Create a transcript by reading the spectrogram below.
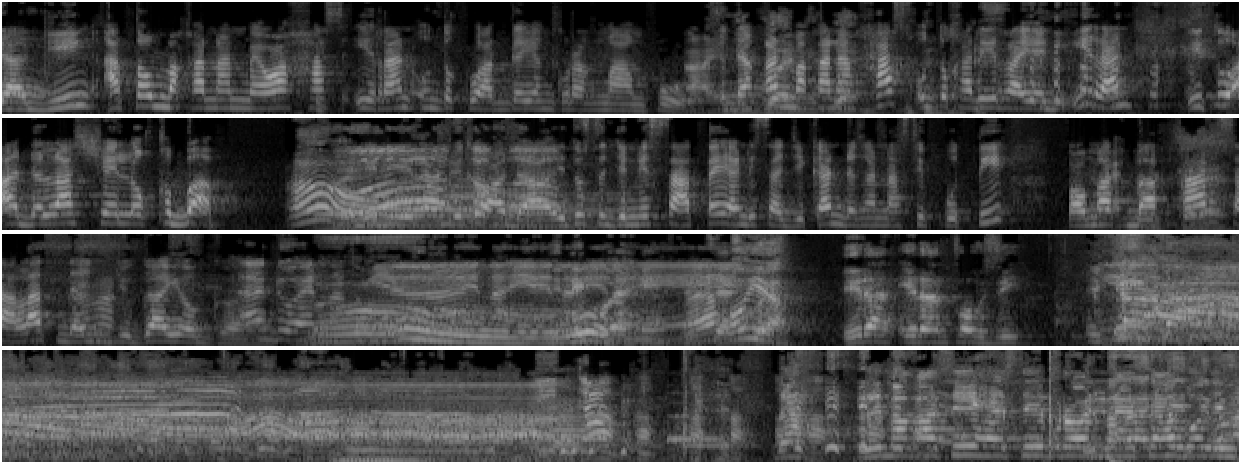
daging atau makanan mewah khas Iran untuk keluarga yang kurang mampu. Nah, Sedangkan nih, makanan khas untuk hari raya di Iran itu adalah shelo kebab. Oh. Jadi di Iran itu ada itu sejenis sate yang disajikan dengan nasi putih, tomat bakar, salad dan juga yogurt. Aduh enak ya, enak ya. Enak gue ya. Oh iya. Iran, Iran Fauzi. Ikan. Nah, terima kasih Hesti kasih, buat ini.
